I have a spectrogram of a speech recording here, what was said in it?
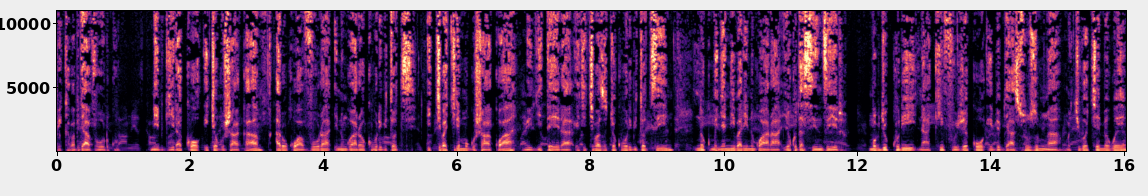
bikaba byavurwa. Nibwira ko icyo gushaka ari uko wavura indwara yo kubura ibitotsi. Ikiba kirimo gushakwa ni igitera iki kibazo cyo kubura ibitotsi no kumenya niba ari indwara yo kudasinzira. Mu by'ukuri nakifuje ko ibyo byasuzumwa mu kigo cyemewe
